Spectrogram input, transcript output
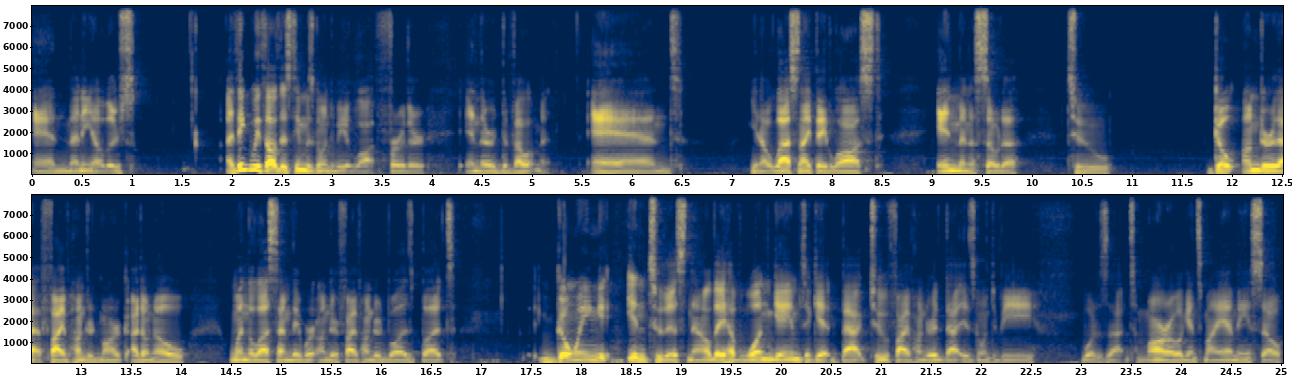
and many others, I think we thought this team was going to be a lot further in their development. And, you know, last night they lost in Minnesota to go under that 500 mark. I don't know when the last time they were under 500 was, but going into this now, they have one game to get back to 500. That is going to be what is that tomorrow against Miami. So,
